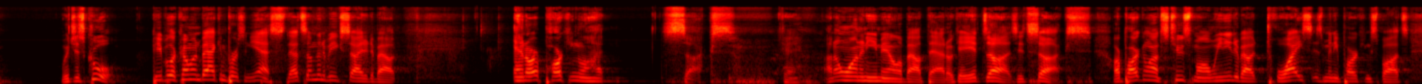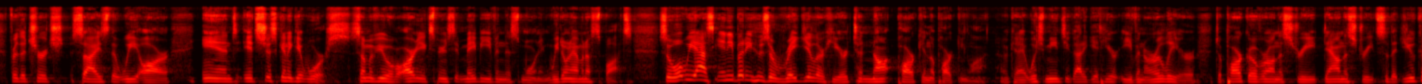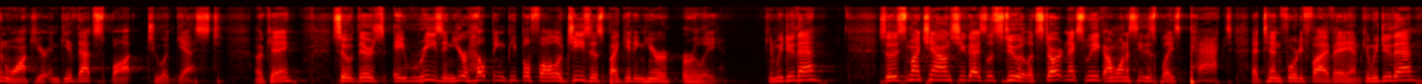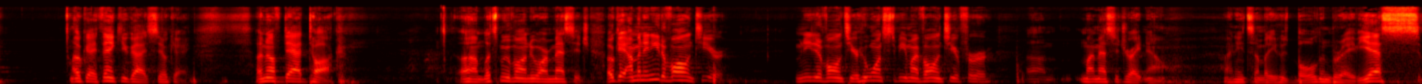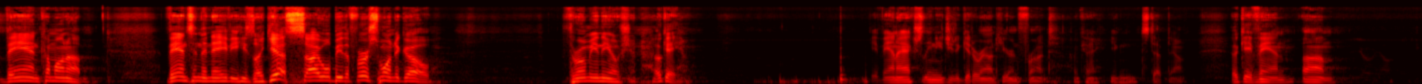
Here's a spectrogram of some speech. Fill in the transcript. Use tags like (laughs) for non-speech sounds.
which is cool. People are coming back in person. Yes, that's something to be excited about. And our parking lot sucks. Okay. I don't want an email about that. Okay. It does. It sucks. Our parking lot's too small. We need about twice as many parking spots for the church size that we are. And it's just going to get worse. Some of you have already experienced it, maybe even this morning. We don't have enough spots. So, what we ask anybody who's a regular here to not park in the parking lot, okay, which means you got to get here even earlier to park over on the street, down the street, so that you can walk here and give that spot to a guest, okay? So, there's a reason you're helping people follow Jesus by getting here early. Can we do that? So this is my challenge to you guys. Let's do it. Let's start next week. I want to see this place packed at 10:45 a.m. Can we do that? Okay, thank you guys. Okay. Enough dad talk. Um, let's move on to our message. Okay, I'm going to need a volunteer. I'm going to need a volunteer. Who wants to be my volunteer for um, my message right now? I need somebody who's bold and brave. Yes, Van, come on up. Van's in the Navy. He's like, Yes, I will be the first one to go. Throw me in the ocean. Okay, Van, I actually need you to get around here in front. Okay, you can step down. Okay, Van. Um,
